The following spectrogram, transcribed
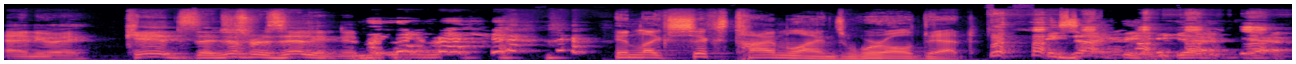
Anyway, kids, they're just resilient. In like six timelines, we're all dead. exactly. Yeah, yeah.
